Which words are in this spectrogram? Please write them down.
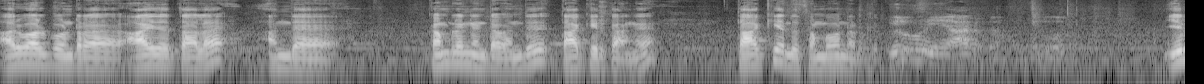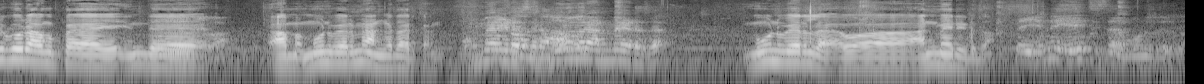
அருவாள் போன்ற ஆயுதத்தால் அந்த கம்ப்ளைண்ட்டை வந்து தாக்கியிருக்காங்க. தாக்கி அந்த சம்பவம் நடந்தது இருகூர் அவங்க இப்போ இந்த ஆமாம் மூணு பேருமே அங்கே தான் இருக்காங்க மூணு பேரும் அன்மேரிடா சார் மூணு பேரில் அன்மேரிடு தான். சார் என்ன ஏஜ் சார் மூணு பேரும்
